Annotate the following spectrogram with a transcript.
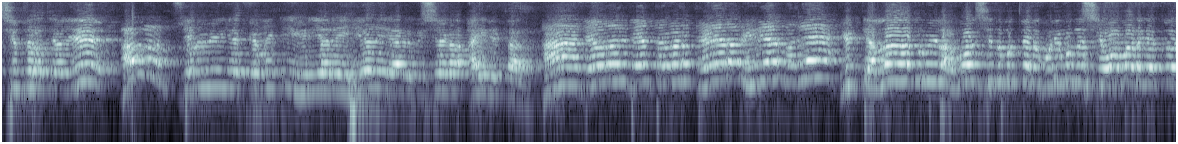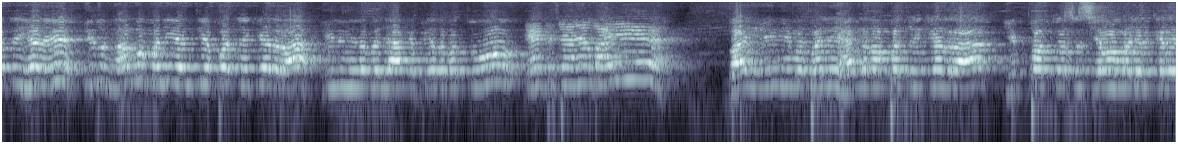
ಸರಿ ಜೋಡಿ ಸಿದ್ಧರ ಹೇಳಿ ಹೌದು. ಸುರುವಿಗೆ ಕಮಿಟಿ ಹಿರಿಯರೇ ಹೇಳಿ ಎರಡು ವಿಷಯಗಳ ಐದಿಟ್ಟಾರ ಹಾ ದೇವರ ದೇವ್ ತರಬೇಡ ಹೇಳ್ಯಾರ ಹಿರಿಯರು ಮೊದ್ಲೇ? ಇಟ್ಟೆಲ್ಲ ಆದ್ರೂ ಇಲ್ಲಿ ಅಮೋಘ ಸಿದ್ಧ ಮುತ್ತೇನ ಗುಡಿ ಮುಂದೆ ಸೇವೆ ಮಾಡಬೇಕು ಅಂತ ಹೇಳಿ ಇದು ನಮ್ಮ ಮನಿ ಅಂತೀಯಪ್ಪ ಅಂತ ಕೇಳಿದ್ರ ಇದು ನಿನ್ನ ಯಾಕೆ ಭೇದ ಬತ್ತು ಎಂಟು ಜನ ಬಾಯಿ? ಬಾಯಿ ನಿಮ್ಮ ಬಳಿ ಹೆಂಗದಪ್ಪ ಅಂತ ಕೇಳಿದ್ರ ಇಪ್ಪತ್ತು ವರ್ಷ ಸೇವಾ ಮಾಡಿರ್ಕರೆ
